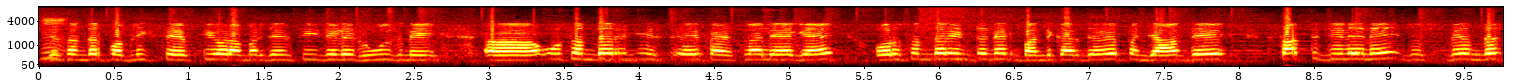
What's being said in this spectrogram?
ਜਿਸ ਅੰਦਰ ਪਬਲਿਕ ਸੇਫਟੀ ਔਰ ਐਮਰਜੈਂਸੀ ਜਿਹੜੇ ਰੂਲਸ ਨੇ ਉਸ ਅੰਦਰ ਇਸ ਇਹ ਫੈਸਲਾ ਲਿਆ ਗਿਆ ਹੈ ਔਰ ਉਸ ਅੰਦਰ ਇੰਟਰਨੈਟ ਬੰਦ ਕਰਦੇ ਹੋਏ ਪੰਜਾਬ ਦੇ 7 ਜ਼ਿਲ੍ਹੇ ਨੇ ਜਿਸ ਦੇ ਅੰਦਰ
